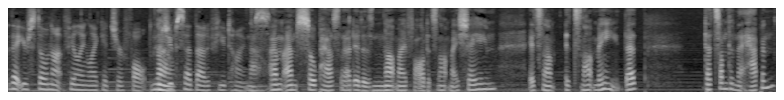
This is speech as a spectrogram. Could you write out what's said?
that you're still not feeling like it's your fault because No. you've said that a few times. no, I'm I'm so past that. It is not my fault. It's not my shame. It's not it's not me. That that's something that happened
